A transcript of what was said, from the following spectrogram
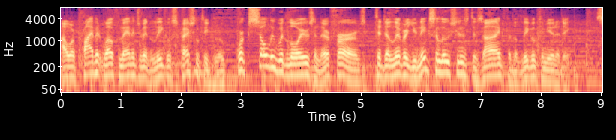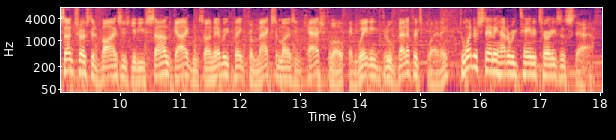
Our private wealth management legal specialty group works solely with lawyers and their firms to deliver unique solutions designed for the legal community. SunTrust advisors give you sound guidance on everything from maximizing cash flow and wading through benefits planning to understanding how to retain attorneys and staff.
